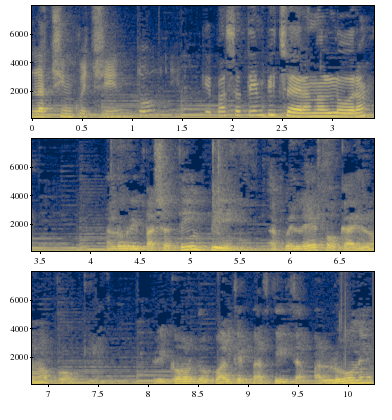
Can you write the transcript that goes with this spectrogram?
la 500. Che passatempi c'erano allora? Allora i passatempi a quell'epoca erano pochi. Ricordo qualche partita a pallone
